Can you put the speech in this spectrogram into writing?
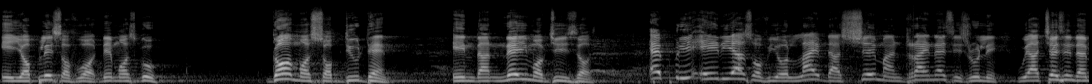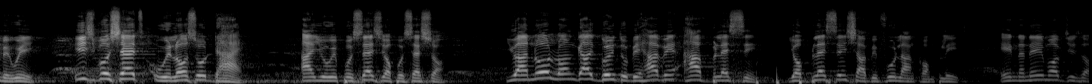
in your place of work, they must go. God must subdue them. In the name of Jesus. Every areas of your life that shame and dryness is ruling, we are chasing them away. Each Ishbosheth will also die, and you will possess your possession. You are no longer going to be having half blessing. Your blessing shall be full and complete. In the name of Jesus.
